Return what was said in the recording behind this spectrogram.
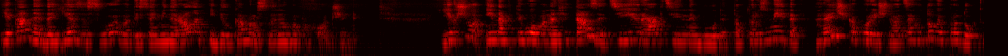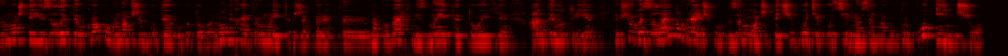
яка не дає засвоюватися мінералам і білкам рослинного походження. Якщо інактивована фітаза, цієї реакції не буде. Тобто, розумієте, гречка коричнева це готовий продукт. Ви можете її залити окропом, вона вже буде готова. Ну нехай промийте вже перед е, на поверхні, змиєте той антинутрієнт. Якщо ви зелену гречку замочите чи будь-яку цільнозернову крупу іншу,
